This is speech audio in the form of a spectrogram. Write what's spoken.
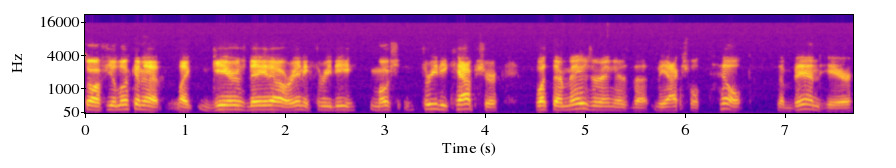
so if you're looking at like gears data or any 3d motion 3d capture what they're measuring is the, the actual tilt the bend here.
